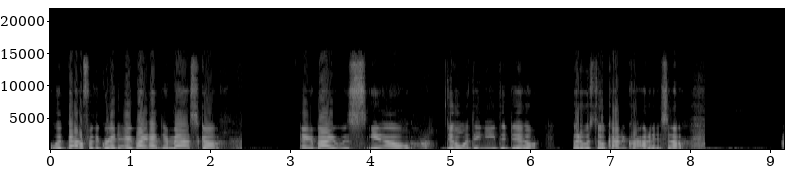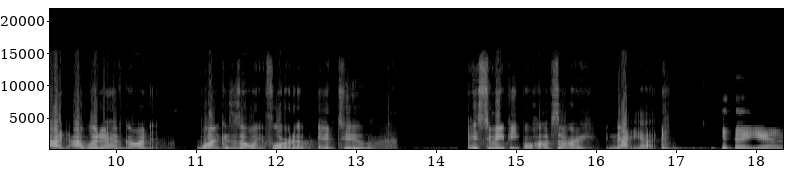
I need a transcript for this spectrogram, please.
with Battle for the Grid, everybody had their mask up. Everybody was, you know, doing what they need to do. But it was still kind of crowded, so I I wouldn't have gone one because it's all in Florida, and two, it's too many people. I'm sorry, not yet. yeah.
